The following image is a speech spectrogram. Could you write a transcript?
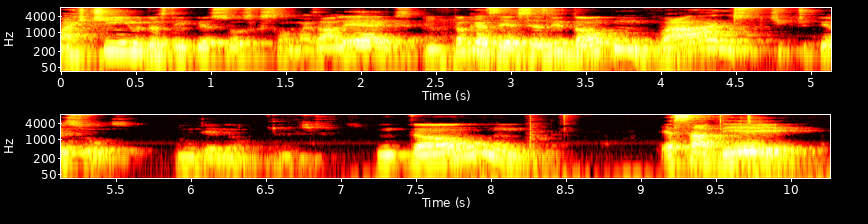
mais tímidas, tem pessoas que são mais alegres. Então, quer dizer, vocês lidam com vários tipos de pessoas, entendeu? Então, é saber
